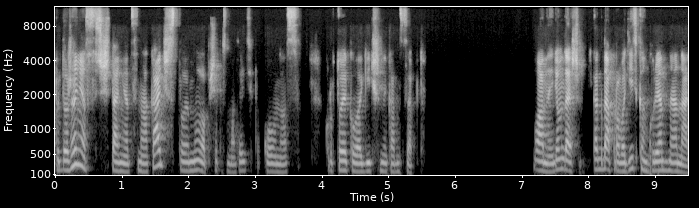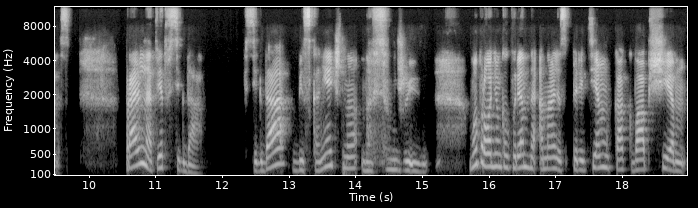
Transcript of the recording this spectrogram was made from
предложение сочетания цена-качество, ну, вообще посмотрите, какой у нас крутой экологичный концепт. Ладно, идем дальше. Когда проводить конкурентный анализ? Правильный ответ всегда. Всегда, бесконечно, на всю жизнь. Мы проводим конкурентный анализ перед тем, как вообще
